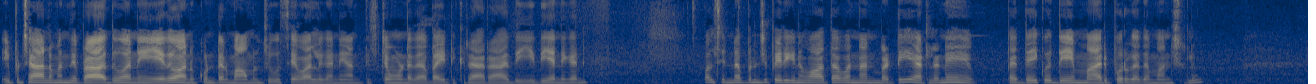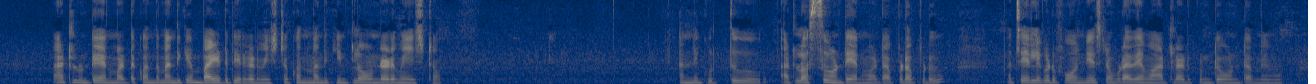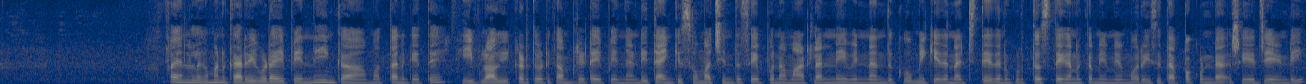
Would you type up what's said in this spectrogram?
ఇప్పుడు చాలామంది రాదు అని ఏదో అనుకుంటారు మామూలు చూసేవాళ్ళు కానీ అంత ఇష్టం ఉండదా బయటికి రారా అది ఇది అని కానీ వాళ్ళు చిన్నప్పటి నుంచి పెరిగిన వాతావరణాన్ని బట్టి అట్లనే పెద్ద కొద్ది ఏం మారిపోరు కదా మనుషులు. అట్లుంటాయి అనమాట కొంతమందికి ఏం బయట తిరగడం ఇష్టం కొంతమందికి ఇంట్లో ఉండడమే ఇష్టం. అన్ని గుర్తు అట్లా వస్తూ ఉంటాయి అనమాట అప్పుడప్పుడు. మా చెల్లి కూడా ఫోన్ చేసినప్పుడు అదే మాట్లాడుకుంటూ ఉంటాం మేము. ఫైనల్గా మన కర్రీ కూడా అయిపోయింది. ఇంకా మొత్తానికైతే ఈ బ్లాగ్ ఇక్కడితోటి కంప్లీట్ అయిపోయిందండి. థ్యాంక్ యూ సో మచ్ ఇంతసేపు నా మాటలన్నీ విన్నందుకు. మీకు ఏదైనా నచ్చితే ఏదైనా గుర్తొస్తే కనుక మీ మెమొరీస్ తప్పకుండా షేర్ చేయండి.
